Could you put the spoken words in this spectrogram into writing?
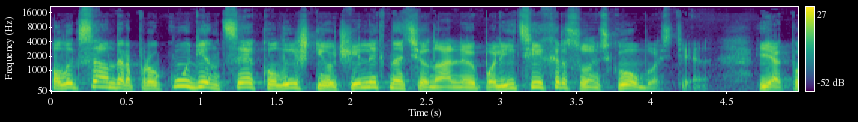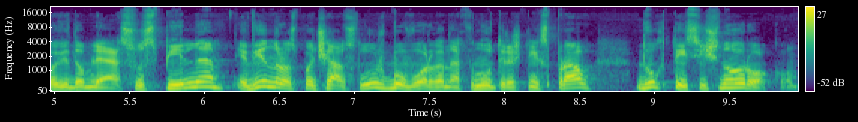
Олександр Прокудін це колишній очільник Національної поліції Херсонської області. Як повідомляє Суспільне, він розпочав службу в органах внутрішніх справ 2000 року.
